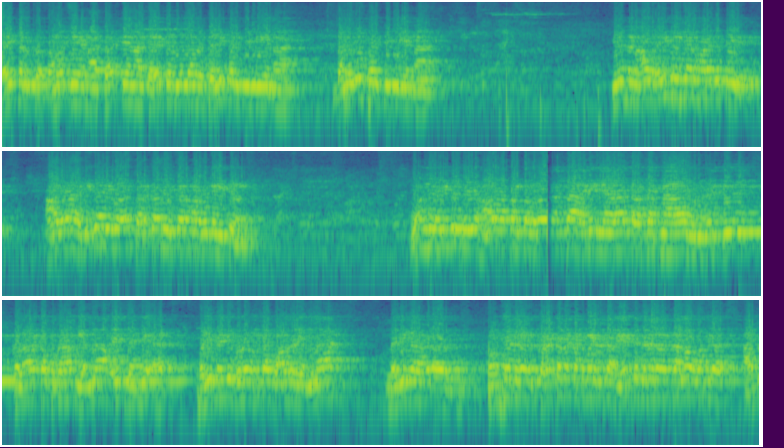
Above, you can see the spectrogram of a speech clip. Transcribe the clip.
ರೈತರ ಸಮಸ್ಯೆಯನ್ನ ಸಮಸ್ಯೆ ಏನ ಕಷ್ಟ ಏನ ಕರೆಕ್ಟ್ ಇರಲಿಲ್ಲ ಅಂದ್ರೆ ಬೆಲೆ ಪರಿಸ್ಥಿತಿ ಏನ ದನಗಳ ಪರಿಸ್ಥಿತಿ ಏನ ಇದನ್ನ ನಾವು ರೈತರು ವಿಚಾರ ಮಾಡಕತ್ತೀವಿ. ಆದ್ರೆ ಅಧಿಕಾರಿಗಳ ಸರ್ಕಾರ ವಿಚಾರ ಮಾಡ್ಬೇಕಾಗಿತ್ತು. ಒಂದು ರೈತರ ಬೆಳೆ ಹಾಳಾತಂತಂದ್ರ ಅಂತ ಅಡಿಗ್ನಾಳ ತಳಕಟ್ನಾಳ ಉಡುಗಟ್ಟಿ ಕಲಾಕ ಬುಗ್ರಾಮ್ ಎಲ್ಲಾ ಹಳಿ ದಂಡೆ ಬಳಿ ದಂಡೆ ಬರುವಂತ ಭಾಗದ ಎಲ್ಲಾ ನದಿಗಳ ಕರೆಕ್ಟ್ ಅನ್ನ ಕಟ್ ಮಾಡಿಬಿಟ್ಟಾರೆ. ಎಂಟು ದಿನಗಳ ಕಾಲ ಒಂದು ಅರ್ಧ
